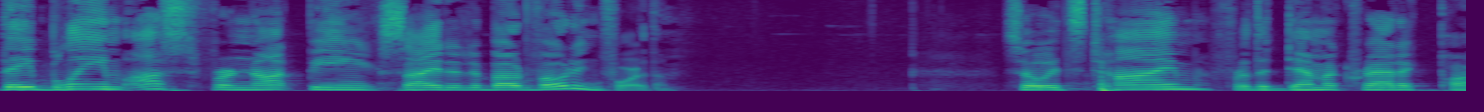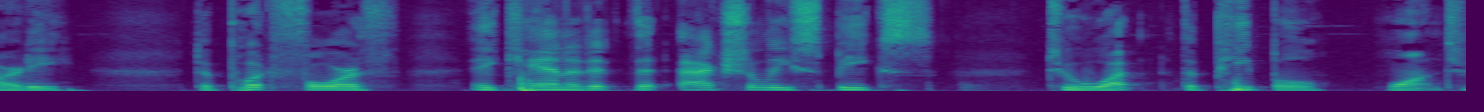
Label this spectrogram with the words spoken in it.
they blame us for not being excited about voting for them. So it's time for the Democratic Party to put forth a candidate that actually speaks to what the people want.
